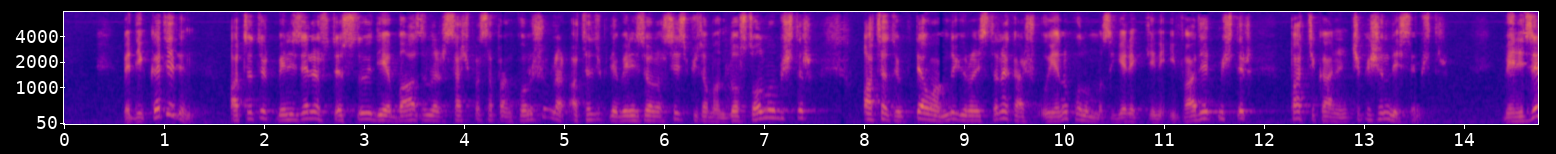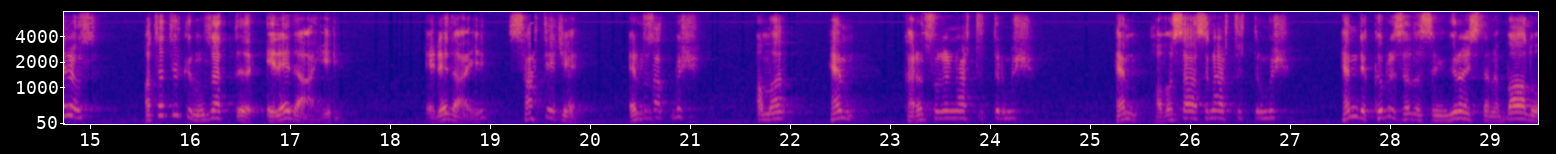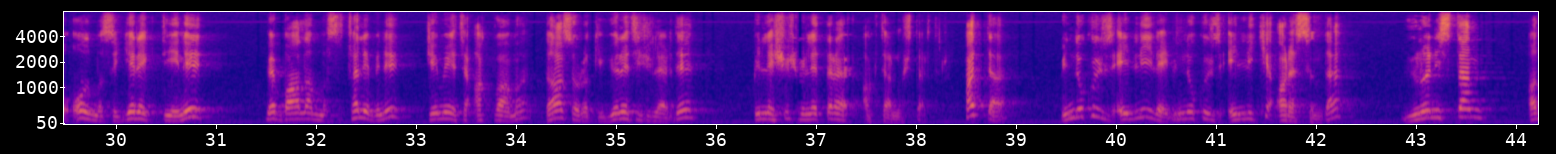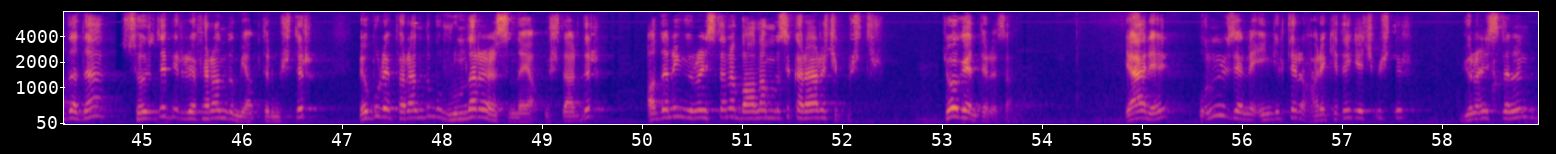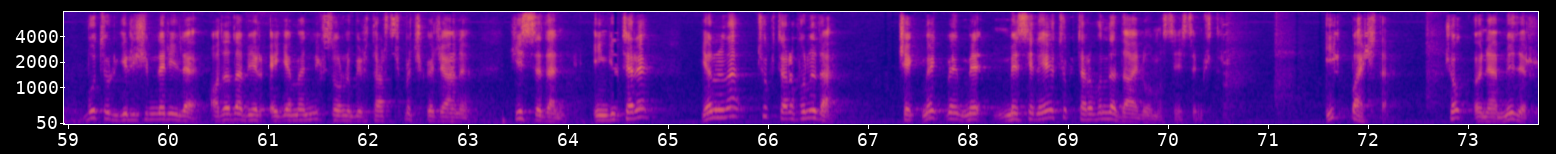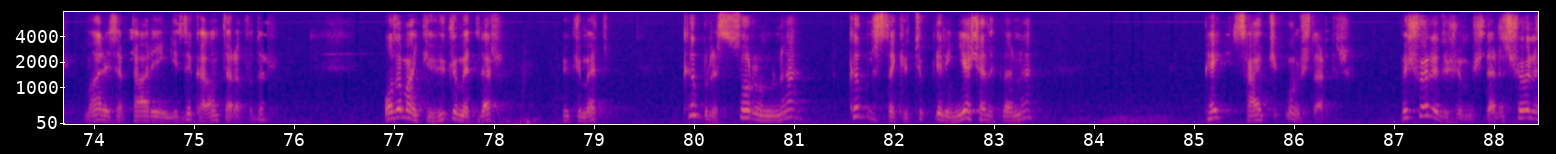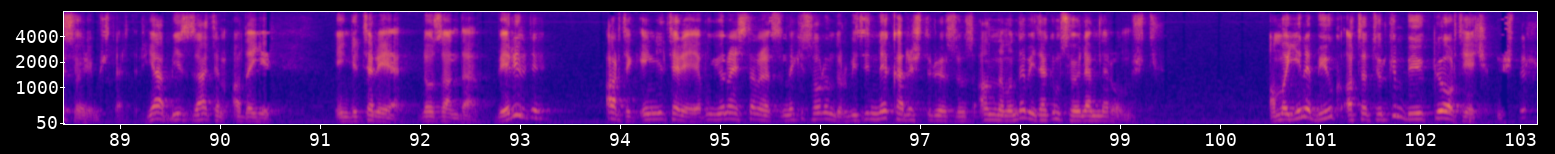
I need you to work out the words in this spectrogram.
Ve dikkat edin Atatürk Venizelos dostu diye bazıları saçma sapan konuşurlar. Atatürk ile Venizelos hiçbir zaman dost olmamıştır. Atatürk devamlı Yunanistan'a karşı uyanık olunması gerektiğini ifade etmiştir. Patrikhane'nin çıkışını da istemiştir. Venizelos Atatürk'ün uzattığı ele dahi ele dahi sahtece el uzatmış ama hem karasularını arttırtmış hem hava sahasını arttırtmış hem de Kıbrıs Adası'nın Yunanistan'a bağlı olması gerektiğini ve bağlanması talebini cemiyete akvama daha sonraki yöneticiler de Birleşmiş Milletler'e aktarmışlardır. Hatta 1950 ile 1952 arasında Yunanistan adada sözde bir referandum yaptırmıştır ve bu referandumu Rumlar arasında yapmışlardır. Adanın Yunanistan'a bağlanması kararı çıkmıştır. Çok enteresan. Yani bunun üzerine İngiltere harekete geçmiştir. Yunanistan'ın bu tür girişimleriyle adada bir egemenlik sorunu bir tartışma çıkacağını hisseden İngiltere yanına Türk tarafını da çekmek ve me- meseleye Türk tarafının da dahil olmasını istemiştir. İlk başta çok önemlidir. Maalesef tarihin gizli kalan tarafıdır. O zamanki hükümetler, hükümet Kıbrıs sorununa, Kıbrıs'taki Türklerin yaşadıklarına pek sahip çıkmamışlardır. Ve şöyle düşünmüşlerdir, şöyle söylemişlerdir. Ya biz zaten adayı İngiltere'ye Lozan'da verildi. Artık İngiltere'ye bu Yunanistan arasındaki sorundur. Bizi ne karıştırıyorsunuz anlamında bir takım söylemler olmuştur. Ama yine Büyük Atatürk'ün büyüklüğü ortaya çıkmıştır.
